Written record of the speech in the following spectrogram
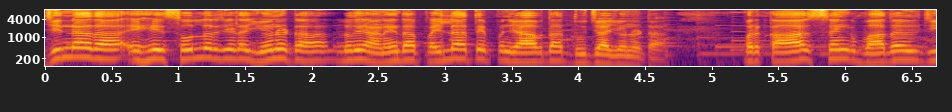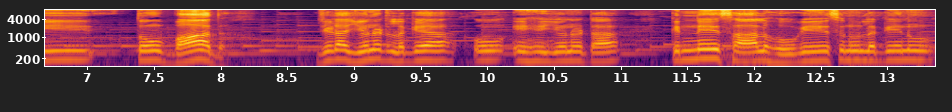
ਜਿਨ੍ਹਾਂ ਦਾ ਇਹ ਸੋਲਰ ਜਿਹੜਾ ਯੂਨਿਟ ਆ, ਲੁਧਿਆਣੇ ਦਾ ਪਹਿਲਾ ਤੇ ਪੰਜਾਬ ਦਾ ਦੂਜਾ ਯੂਨਿਟ ਆ। ਪ੍ਰਕਾਸ਼ ਸਿੰਘ ਬਾਦਲ ਜੀ ਤੋਂ ਬਾਅਦ ਜਿਹੜਾ ਯੂਨਿਟ ਲੱਗਿਆ, ਉਹ ਇਹ ਯੂਨਿਟ ਆ। ਕਿੰਨੇ ਸਾਲ ਹੋ ਗਏ ਇਸ ਨੂੰ ਲੱਗੇ ਨੂੰ?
